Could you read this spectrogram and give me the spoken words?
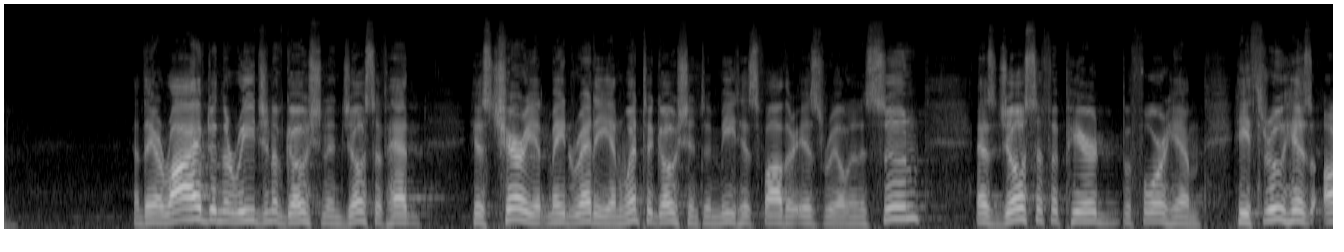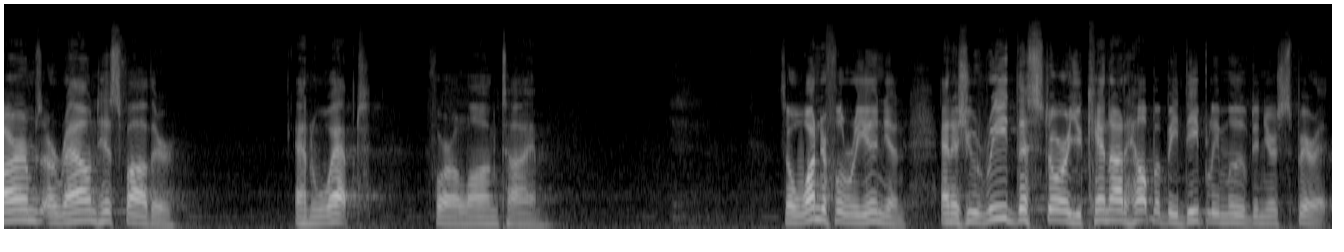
And they arrived in the region of Goshen, and Joseph had his chariot made ready and went to Goshen to meet his father Israel. And as soon as Joseph appeared before him, he threw his arms around his father and wept for a long time. It's a wonderful reunion. And as you read this story, you cannot help but be deeply moved in your spirit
